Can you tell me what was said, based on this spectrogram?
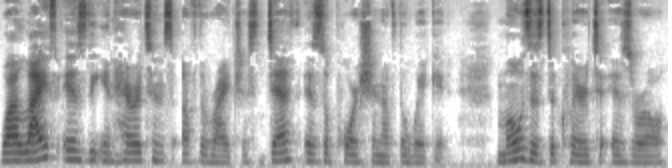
While life is the inheritance of the righteous, death is the portion of the wicked. Moses declared to Israel,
